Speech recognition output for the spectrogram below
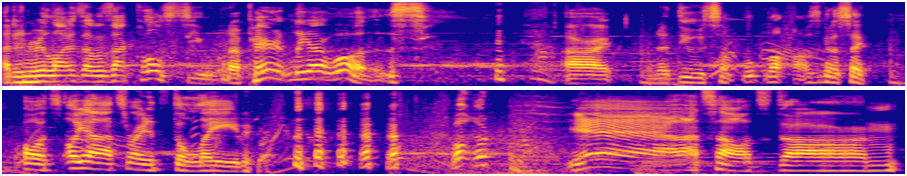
I didn't realize I was that close to you, but apparently I was. Alright, I'm gonna do some... I was gonna say... Oh, it's... Oh yeah, that's right, it's delayed. what, what? Yeah, that's how it's done.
